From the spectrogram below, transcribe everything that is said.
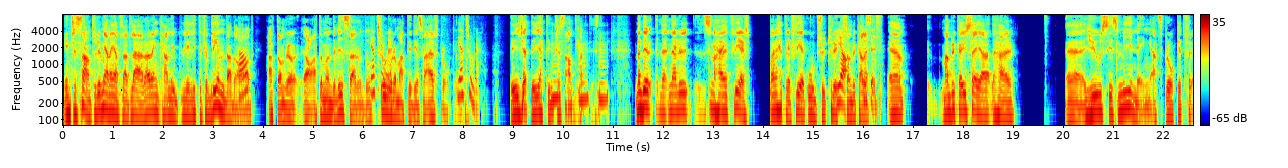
Intressant. Så du menar egentligen att läraren kan bli lite förblindad ja. av att de, ja, att de undervisar och då tror, tror de att det är det som är språket. Jag tror det. Det är, det är jätteintressant mm, mm faktiskt. Mm, Men det, när du, sådana här fler, vad heter det, flerordsuttryck ja, som du kallar det. Eh, man brukar ju säga det här, eh, use is meaning, att språket, för,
